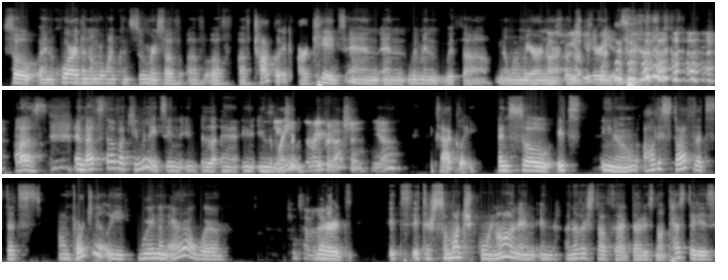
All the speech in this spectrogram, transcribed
so and who are the number one consumers of of of, of chocolate? Our kids mm-hmm. and and women with uh you know when we are in our, in our periods. us and that stuff accumulates in in, uh, in, in the brain the reproduction yeah exactly and so it's you know all this stuff that's that's unfortunately we're in an era where where it, it's it there's so much going on and and another stuff that that is not tested is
